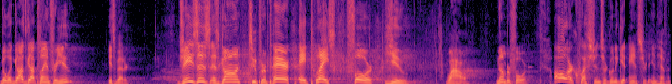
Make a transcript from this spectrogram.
But what God's got planned for you, it's better. Jesus has gone to prepare a place for you. Wow. Number four, all our questions are going to get answered in heaven.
